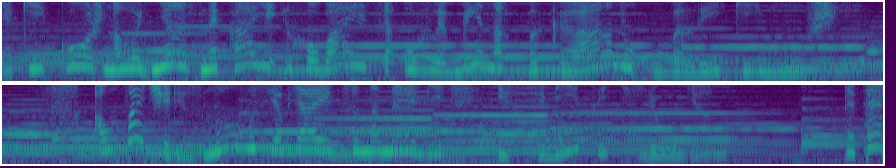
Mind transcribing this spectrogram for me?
який кожного дня зникає і ховається у глибинах океану у великій мушлі. А ввечері знову з'являється на небі і світить людям. Тепер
